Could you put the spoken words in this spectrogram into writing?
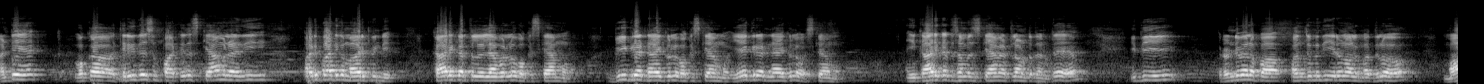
అంటే ఒక తెలుగుదేశం పార్టీలో స్కామ్లు అనేది పరిపాటిగా మారిపోయింది. కార్యకర్తల లెవెల్లో ఒక స్కాము బి గ్రేడ్ నాయకులు ఒక స్కాము ఏ గ్రేడ్ నాయకులు ఒక స్కాము ఈ కార్యకర్త సంబంధించిన స్కామ్ ఎట్లా ఉంటుందంటే ఇది రెండు వేల ప- పంతొమ్మిది ఇరవై నాలుగు మధ్యలో మా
